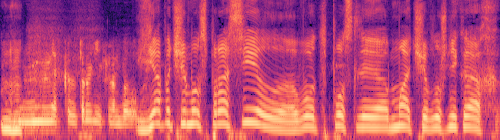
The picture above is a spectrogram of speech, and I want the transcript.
Несколько затруднительно было. Я почему спросил, вот после матча в Лужниках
